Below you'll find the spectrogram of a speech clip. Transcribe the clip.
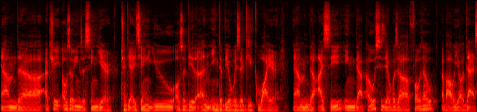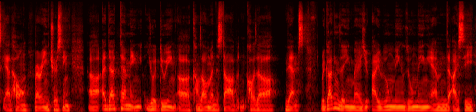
And uh, actually, also in the same year, 2018, you also did an interview with a GeekWire. And I see in that post there was a photo about your desk at home. Very interesting. Uh, at that timing, you're doing a consultant stuff called uh, LAMPS. Regarding the image, I zoom in, zoom in, and I see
